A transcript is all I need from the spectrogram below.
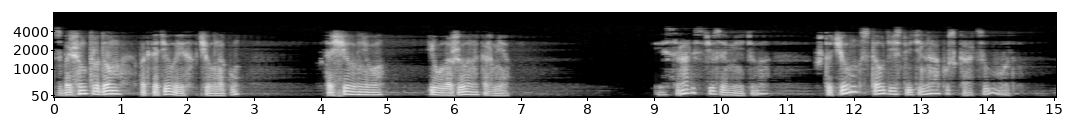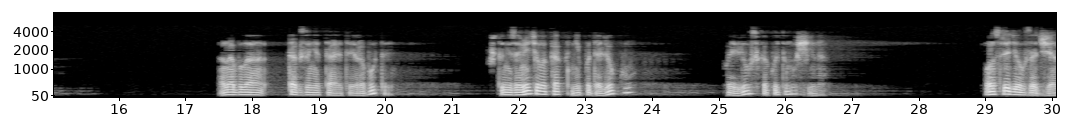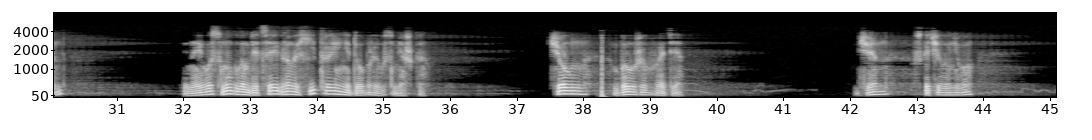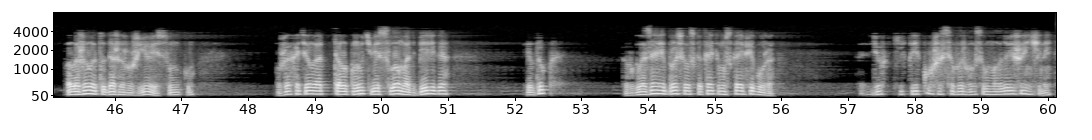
с большим трудом подкатила их к челноку, втащила в него и уложила на корме. И с радостью заметила, что челн стал действительно опускаться в воду. Она была так занята этой работой, что не заметила, как неподалеку появился какой-то мужчина. Он следил за Джен, и на его смуглом лице играла хитрая и недобрая усмешка. Челн был уже в воде. Джен вскочила в него, положила туда же ружье и сумку, уже хотела оттолкнуть веслом от берега, и вдруг в глаза ей бросилась какая-то мужская фигура. Легкий крик ужаса вырвался у молодой женщины.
